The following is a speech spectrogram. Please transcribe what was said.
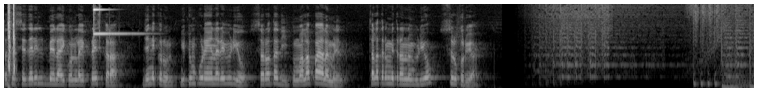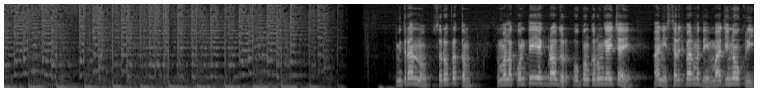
तसेच शेजारील बेल आयकॉनलाही प्रेस करा जेणेकरून इथून पुढे येणारे व्हिडिओ सर्वात आधी तुम्हाला पाहायला मिळेल. चला तर मित्रांनो व्हिडिओ सुरू करूया. मित्रांनो सर्वप्रथम तुम्हाला कोणतेही एक ब्राउझर ओपन करून घ्यायचे आहे आणि सर्च बारमध्ये माझी नोकरी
